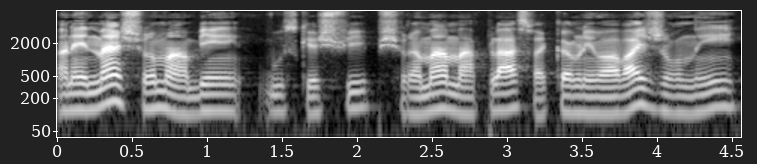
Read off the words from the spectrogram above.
Honnêtement, je suis vraiment bien où ce que je suis, puis je suis vraiment à ma place. Fait comme les mauvaises journées,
